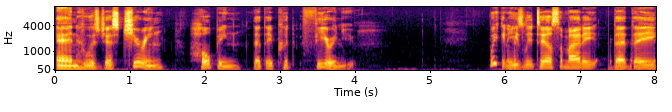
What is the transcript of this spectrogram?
and who is just cheering, hoping that they put fear in you we can easily tell somebody that they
